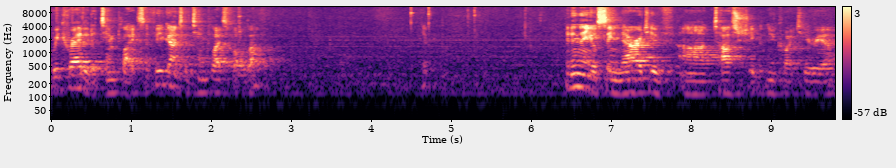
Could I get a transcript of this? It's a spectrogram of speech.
we created a template. So if you go into the templates folder, yep. And in there you'll see narrative uh, task sheet with new criteria. And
